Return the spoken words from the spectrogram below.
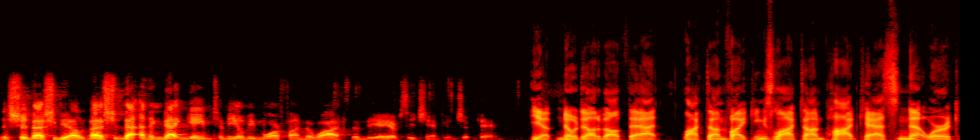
it should that should be a that should that, I think that game to me will be more fun to watch than the AFC Championship game. Yep, no doubt about that. Locked on Vikings, Locked on Podcast Network.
